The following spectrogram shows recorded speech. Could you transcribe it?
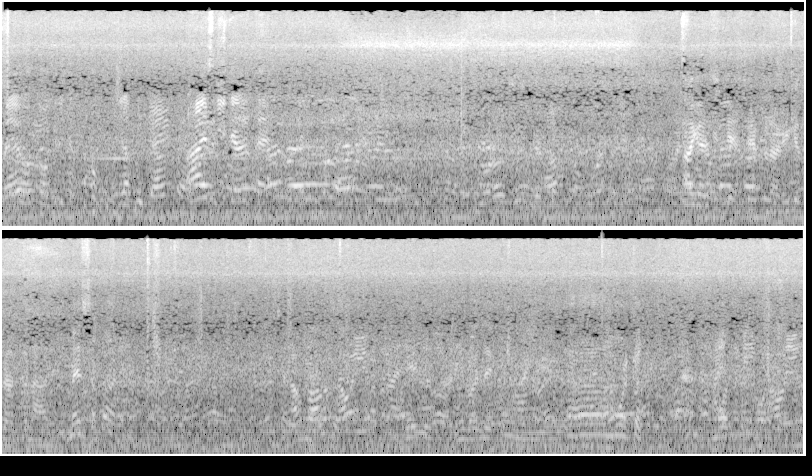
मैं खिलाड़ी के साथ बना रहे मैं सब आ रहे हैं motel motel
